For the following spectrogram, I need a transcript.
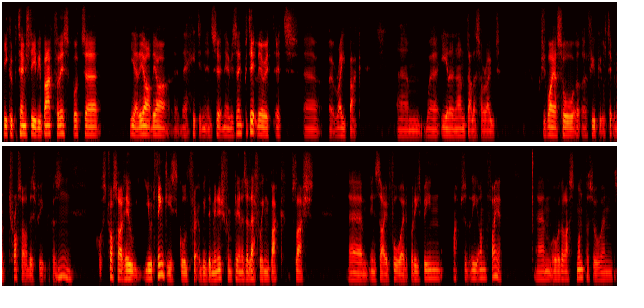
he could potentially be back for this. But uh, yeah, they are they are they're hitting in certain areas, and particularly at, at, uh, at right back, um, where Ayling and Dallas are out, which is why I saw a, a few people tipping up Trossard this week because. Mm. Of course, Trossard, who you would think his goal threat would be diminished from playing as a left wing back slash um, inside forward, but he's been absolutely on fire um, over the last month or so. And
